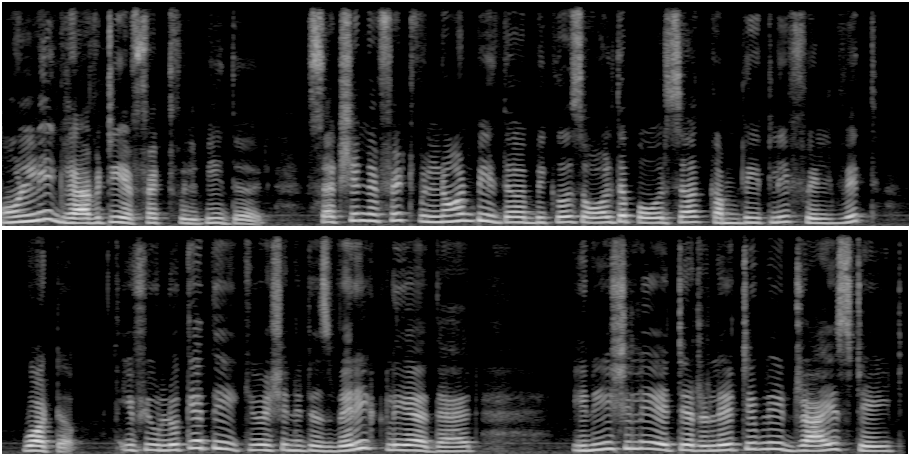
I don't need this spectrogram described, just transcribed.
only gravity effect will be there. Suction effect will not be there because all the pores are completely filled with water. If you look at the equation it is very clear that initially at a relatively dry state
